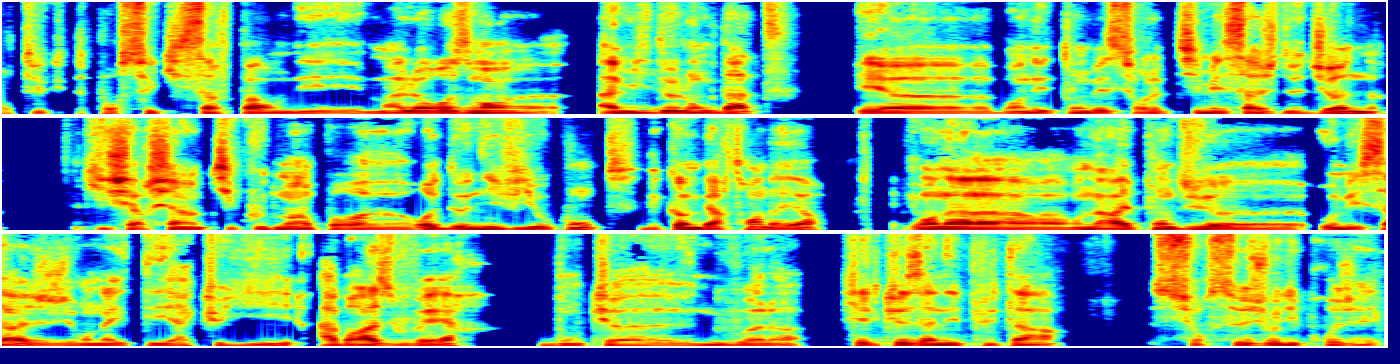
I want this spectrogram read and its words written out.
Pour, ceux qui ne savent pas, on est malheureusement amis de longue date. Et bah, on est tombé sur le petit message de John qui cherchait un petit coup de main pour euh, redonner vie au compte, mais comme Bertrand d'ailleurs. On a, on a répondu euh, au message et on a été accueillis à bras ouverts. Donc euh, nous voilà, quelques années plus tard, sur ce joli projet.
